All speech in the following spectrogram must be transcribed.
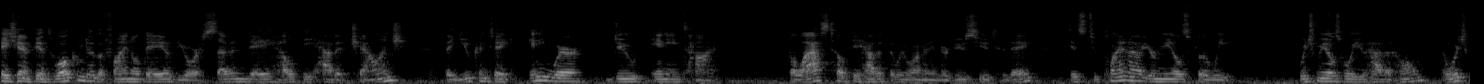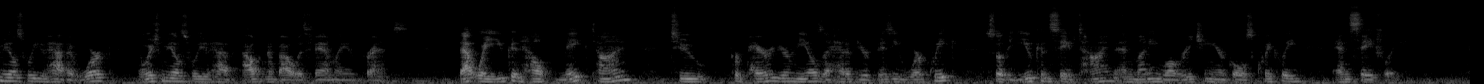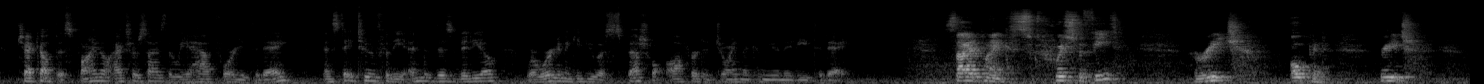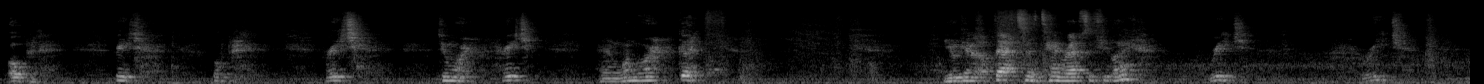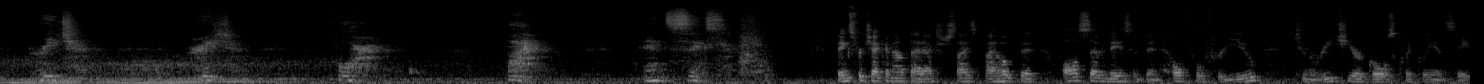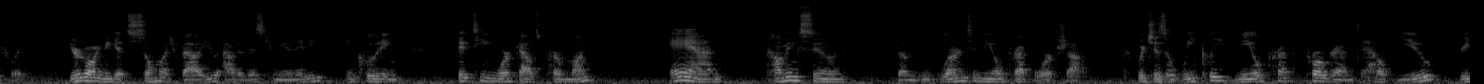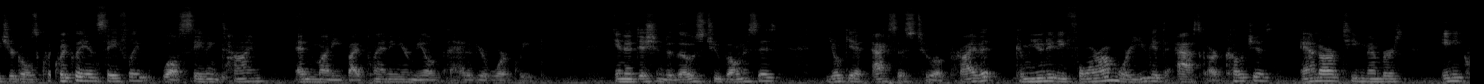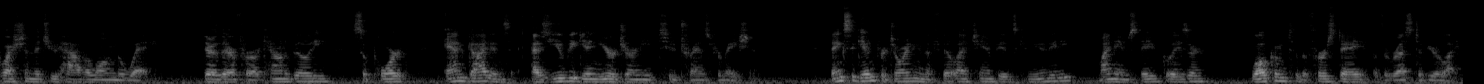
Hey champions, welcome to the final day of your seven day healthy habit challenge that you can take anywhere, do anytime. The last healthy habit that we want to introduce you today is to plan out your meals for the week. Which meals will you have at home, and which meals will you have at work, and which meals will you have out and about with family and friends. That way you can help make time to prepare your meals ahead of your busy work week so that you can save time and money while reaching your goals quickly and safely. Check out this final exercise that we have for you today and stay tuned for the end of this video where we're gonna give you a special offer to join the community today. Side plank, switch the feet, reach, open, reach, open, reach, open, reach. Two more, reach, and one more, good. You can up that to 10 reps if you like. Reach, reach, reach, reach, four, five, and six. Thanks for checking out that exercise. I hope that all seven days have been helpful for you to reach your goals quickly and safely. You're going to get so much value out of this community, including 15 workouts per month, and coming soon, the Learn to Meal Prep Workshop which is a weekly meal prep program to help you reach your goals quickly and safely while saving time and money by planning your meals ahead of your work week. In addition to those two bonuses, you'll get access to a private community forum where you get to ask our coaches and our team members any question that you have along the way. They're there for accountability, support, and guidance as you begin your journey to transformation. Thanks again for joining the Fit Life Champions community. My name is Dave Glaser. Welcome to the first day of the rest of your life.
